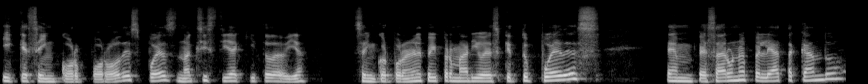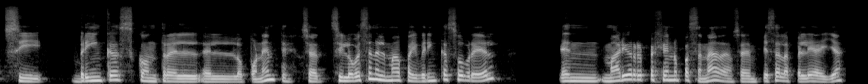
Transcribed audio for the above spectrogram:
y que se incorporó después, no existía aquí todavía, se incorporó en el Paper Mario, es que tú puedes empezar una pelea atacando si brincas contra el, el oponente. O sea, si lo ves en el mapa y brincas sobre él, en Mario RPG no pasa nada, o sea, empieza la pelea y ya.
